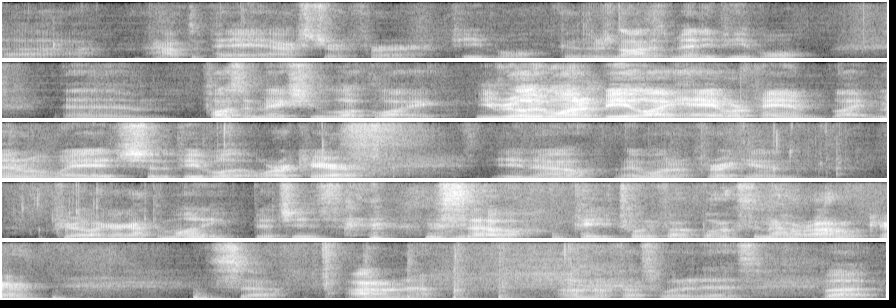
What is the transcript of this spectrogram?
uh, have to pay extra for people because there's not as many people, and plus it makes you look like you really want to be like, hey, we're paying like minimum wage to the people that work here. You know, they want to freaking feel like I got the money, bitches. so I'll pay you twenty five bucks an hour. I don't care. So I don't know. I don't know if that's what it is, but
